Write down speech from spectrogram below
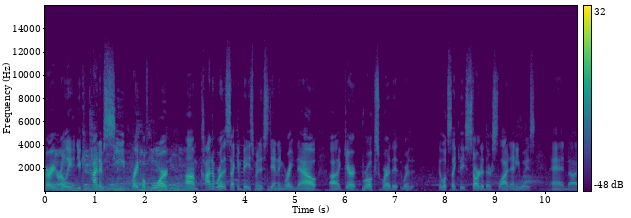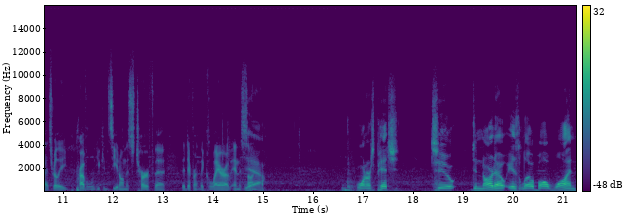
very early, and you can kind of see right before, um, kind of where the second baseman is standing right now, uh, Garrett Brooks, where the, where the, it looks like they started their slide anyways, and uh, it's really prevalent. You can see it on this turf, the the different the glare of in the sun. Yeah. Warner's pitch to DiNardo is low ball one.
